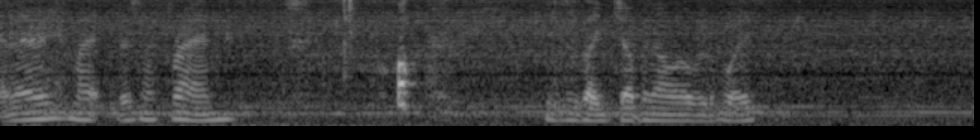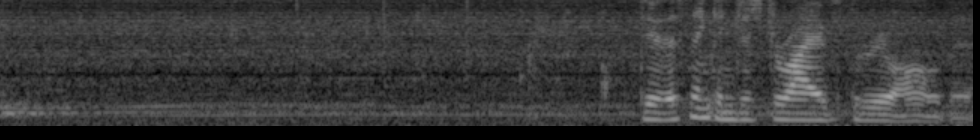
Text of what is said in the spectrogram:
and there my there's my friend. He's just like jumping all over the place. Dude, this thing can just drive through all of it.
